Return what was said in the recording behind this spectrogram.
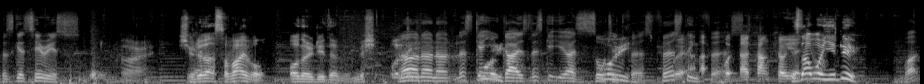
Let's get serious. Alright. Should we do that survival? Or do we do the mission? No, no, no. Let's get you guys. Let's get you guys sorted Oi. first. First wait, thing I, first. I can't kill you. Is that what you do? what?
